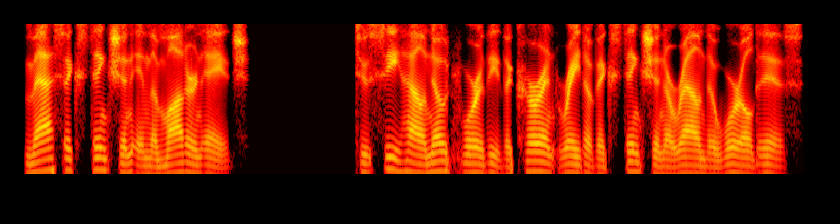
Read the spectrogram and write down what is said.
Mass extinction in the modern age. To see how noteworthy the current rate of extinction around the world is.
